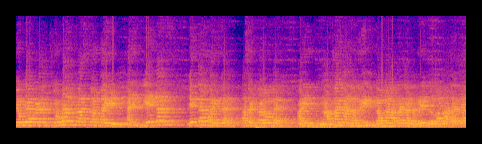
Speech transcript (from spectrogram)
तेवढ्या वेळात जेवढा विकास करता येईल. आणि एकदाच एकदा व्हायचंय असं ठरवलंय. आणि नाथाच्या नगरी ब्रह्मनाथाच्या नगरी ब्रह्मनाथाच्या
